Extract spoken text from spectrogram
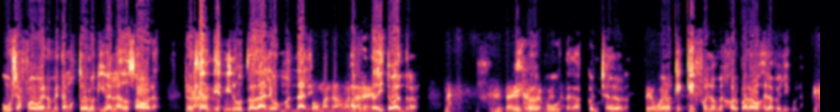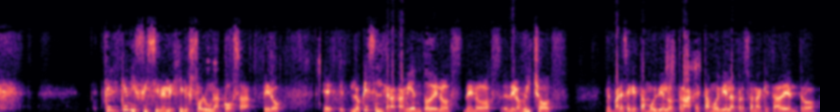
Uh, ya fue bueno, metamos todo lo que iba en la 2 ahora. Pero quedan 10 minutos, dale, vos mandale. Vos mandá, mandá. Apretadito va a entrar. Hijo de puta, la concha de oro. Pero bueno, ¿qué, ¿qué, fue lo mejor para vos de la película? Qué, qué difícil elegir solo una cosa, pero eh, eh, lo que es el tratamiento de los, de, los, de los bichos, me parece que están muy bien los trajes, está muy bien la persona que está adentro,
